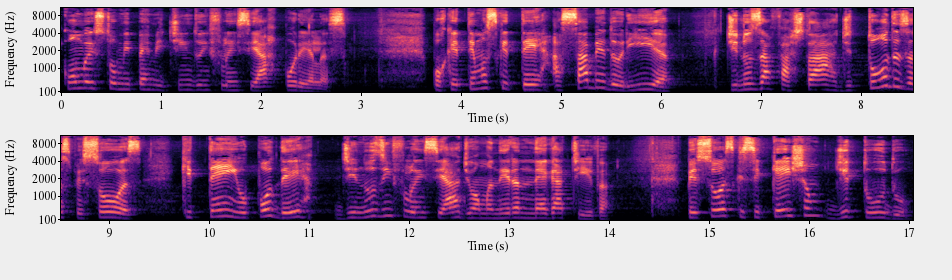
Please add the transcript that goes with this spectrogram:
Como eu estou me permitindo influenciar por elas? Porque temos que ter a sabedoria de nos afastar de todas as pessoas que têm o poder de nos influenciar de uma maneira negativa. Pessoas que se queixam de tudo,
